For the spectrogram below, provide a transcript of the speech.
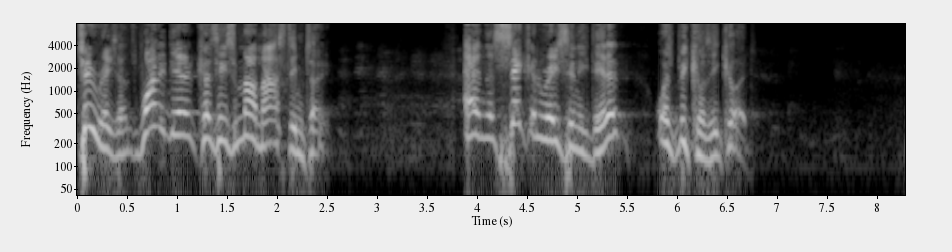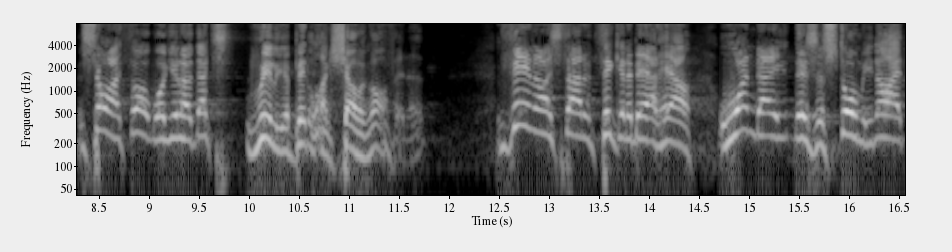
two reasons. One, he did it because his mum asked him to. And the second reason he did it was because he could. So I thought, well, you know, that's really a bit like showing off, isn't it? Then I started thinking about how one day there's a stormy night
